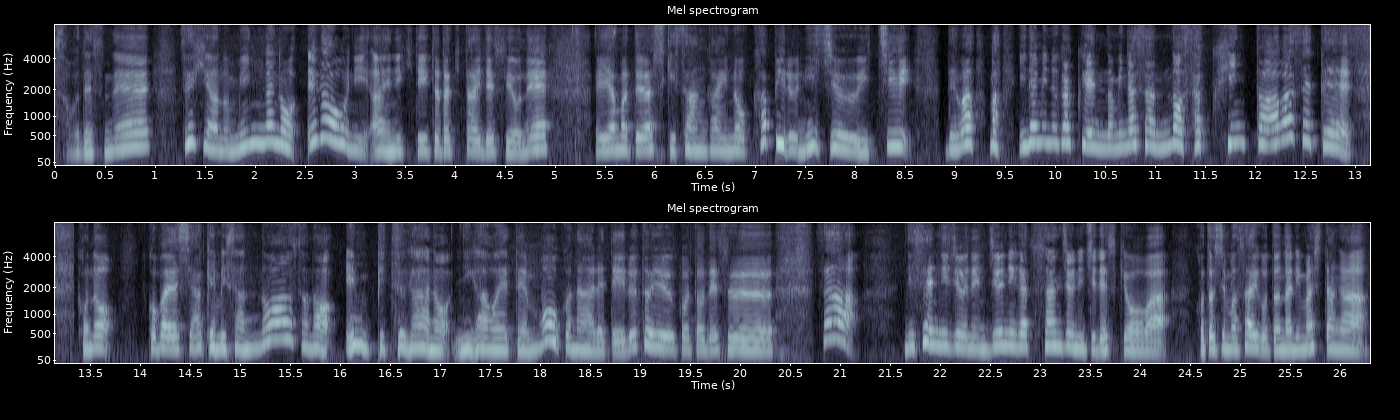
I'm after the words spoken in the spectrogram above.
そうですね。ぜひあのみんなの笑顔に会いに来ていただきたいですよね。えー、大和屋敷3階のカピル21では、まあ、稲美野学園の皆さんの作品と合わせて、この小林明美さんのその鉛筆画の似顔絵展も行われているということです。さあ、2020年12月30日です、今日は。今年も最後となりましたが、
